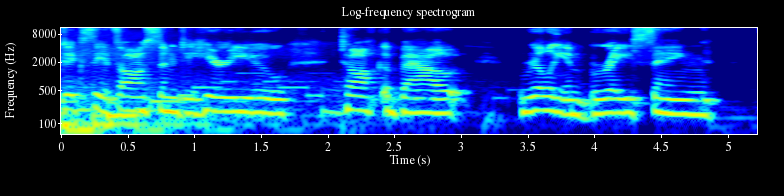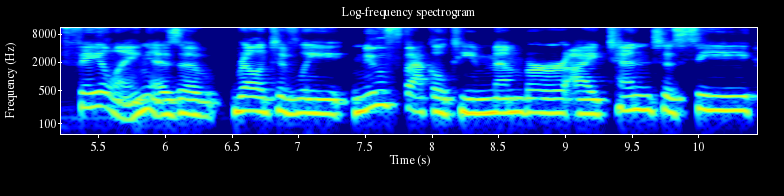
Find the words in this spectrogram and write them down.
Dixie, it's awesome to hear you talk about really embracing failing as a relatively new faculty member, I tend to see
